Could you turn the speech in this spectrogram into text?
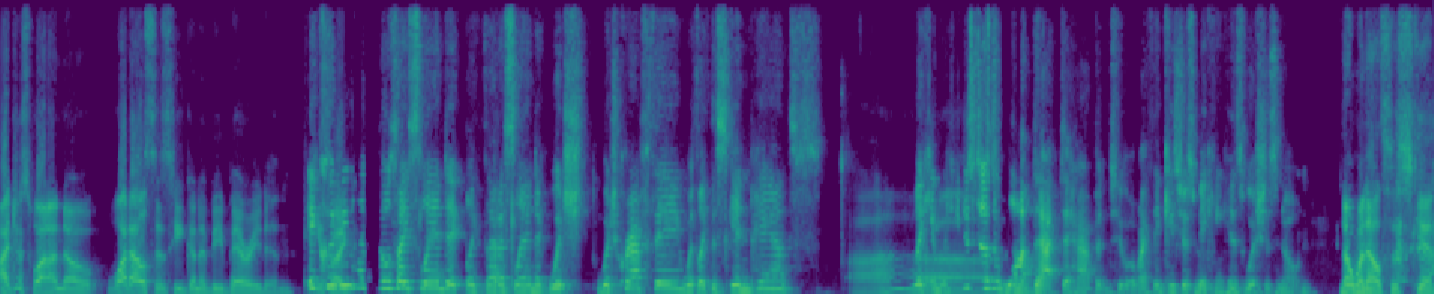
I just want to know what else is he going to be buried in? It He's could be like, like those Icelandic, like that Icelandic witch witchcraft thing with like the skin pants. ah. Like he, he just doesn't want that to happen to him. I think he's just making his wishes known. No one else's skin,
